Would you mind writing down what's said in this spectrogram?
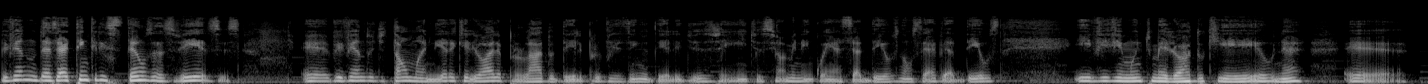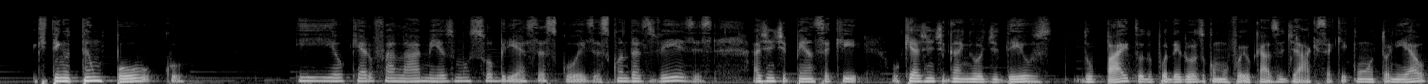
Vivendo num deserto, tem cristãos às vezes é, vivendo de tal maneira que ele olha para o lado dele, para o vizinho dele e diz: gente, esse homem nem conhece a Deus, não serve a Deus e vive muito melhor do que eu, né? É, que tenho tão pouco. E eu quero falar mesmo sobre essas coisas. Quando às vezes a gente pensa que o que a gente ganhou de Deus, do Pai Todo-Poderoso, como foi o caso de Axa aqui com Otoniel,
